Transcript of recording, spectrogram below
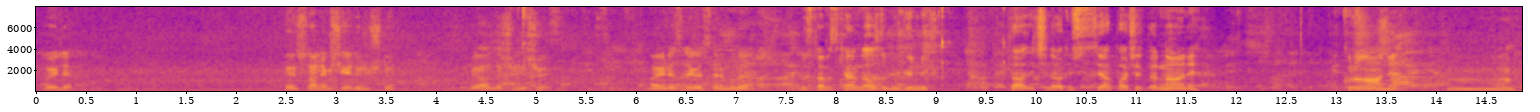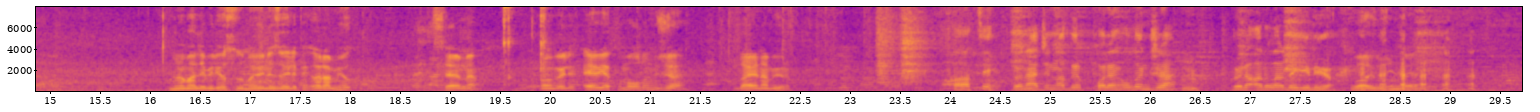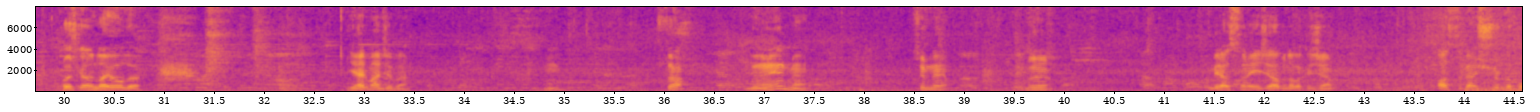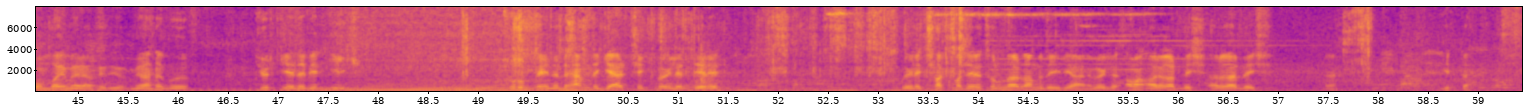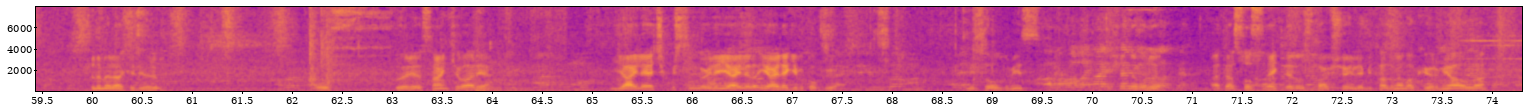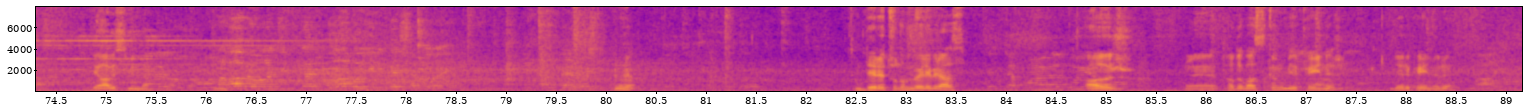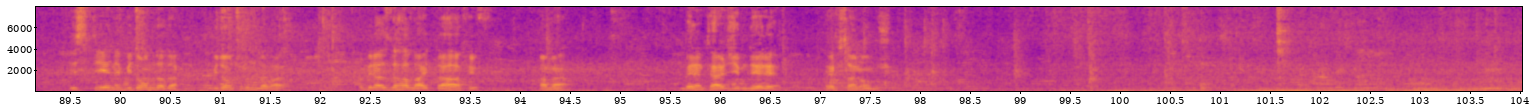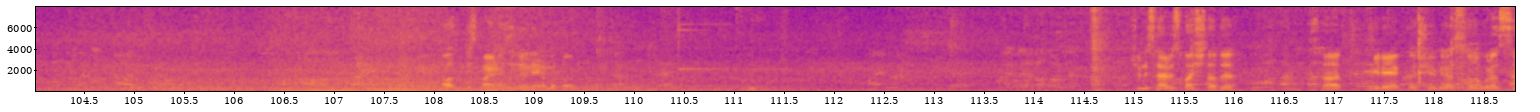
Böyle efsane bir şeye dönüştü. Biraz da şimdi şu mayonezi de göstereyim. Bunu ustamız kendi hazırlıyor günlük. Daha içinde bakın şu siyah parçacıklar nane. Kuru nane. Hmm. Normalde biliyorsunuz mayonez öyle pek aram yok. Sevmem. Ama böyle ev yapımı olunca dayanamıyorum. Fatih, dönercinin adı polen olunca böyle arılar da geliyor. Vay kuzum be. Hoş geldin dayıoğlu. Yer mi acaba? Hı? Usta, döner yer mi? Şimdi bunu biraz sonra icabına bakacağım. Aslı ben şurada bombayı merak ediyorum. Yani bu Türkiye'de bir ilk. Tulum peynirli hem de gerçek böyle deri. Böyle çakma deri tulumlardan da değil yani böyle aman ara kardeş, ara kardeş. Heh. Gitti. Şunu merak ediyorum. Of. Böyle sanki var ya. Yaylaya çıkmışsın böyle yayla, yayla gibi kokuyor. Mis oldu mis. Şimdi bunu zaten sosunu ekledi ustam. Şöyle bir tadına bakıyorum ya Allah. Ya Bismillah. Şimdi deri tulum böyle biraz ağır, e, tadı baskın bir peynir. Deri peyniri. İsteyene bidonda da, bidon tulum da var. Bu biraz daha light, daha hafif. Ama benim tercihim deri. Efsane olmuş. Az biz mayonezi deneyelim bakalım. Şimdi servis başladı. Saat 1'e yaklaşıyor. Biraz sonra burası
